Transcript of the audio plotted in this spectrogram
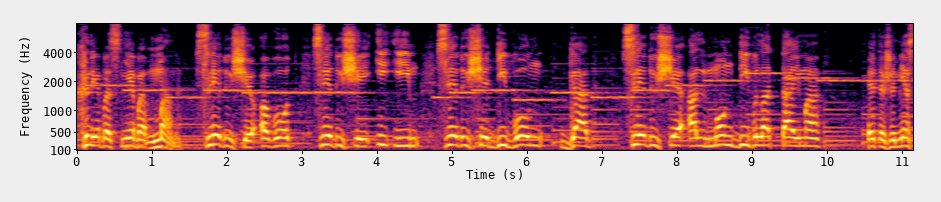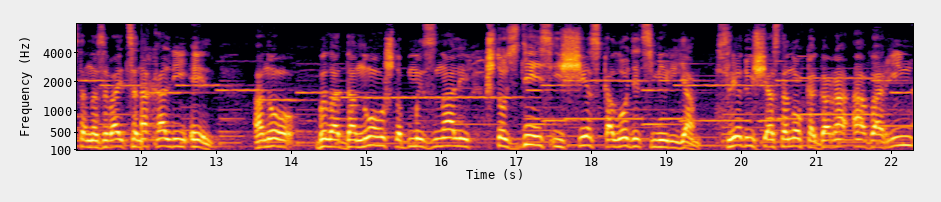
хлеба с неба мана. Следующее – Авод – следующее Иим, следующее Дивон Гад, следующее Альмон Дивлатайма. Это же место называется Нахалиэль. Оно было дано, чтобы мы знали, что здесь исчез колодец Мирьям. Следующая остановка – гора Аварин.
